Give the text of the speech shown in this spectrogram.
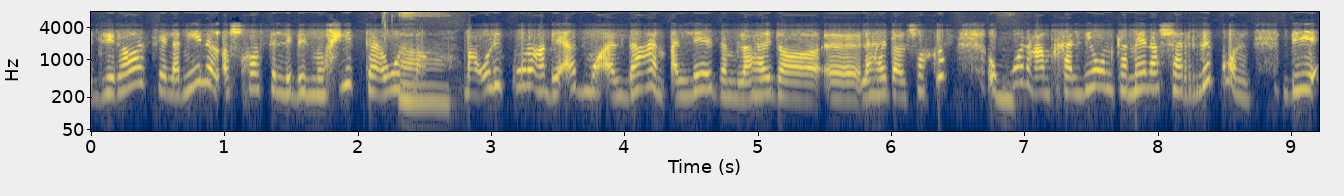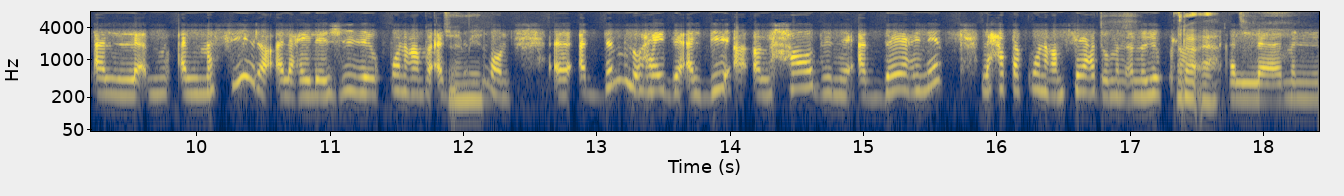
دراسة لمين الأشخاص اللي بالمحيط تاعولنا آه. معقول يكونوا عم بيقدموا الدعم اللازم لهيدا آه، لهيدا الشخص وبكون عم خليهم كمان أشركهم بالمسيرة العلاجية وبكون عم بقدم. لهم آه، أقدم له هيدي البيئة الحاضنة الداعمة لحتى أكون عم ساعده من إنه يطلع من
